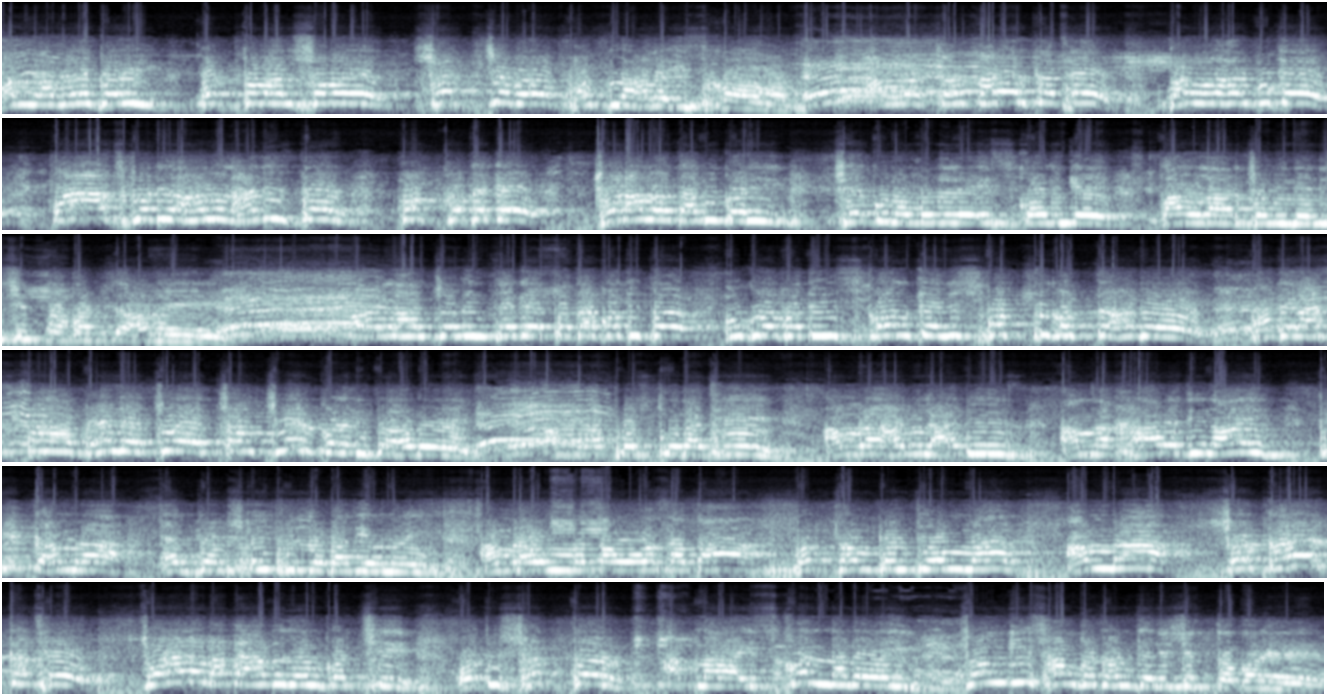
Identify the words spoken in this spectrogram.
আমরা মনে করি, বর্তমান সময়ের সবচেয়ে বড় ফতনা হলো ইসকন বাংলার জমিনে নিষিদ্ধ করতে হবে। বাংলার জমিন থেকে তথাকথিত উগ্রপতি ইসকনকে নিষ্পত্তি করতে হবে। তাদের আস্থানা ভেঙে চুয়ে চৌচির করে দিতে হবে। আমরা প্রস্তুত আছি, আমরা হারুল হাদিস, আমরা খারেজি নই, ঠিক আমরা একদম শৈথিল্যবাদীও নই। আমরা উন্নত ওয়াসাতা, মধ্যমপন্থী উম্মাদ, আমরা সরকারের কাছে জোরালো ভাবে আবেদন করছি। অতি সত্তর আপনারা ইসকন নামে ওই জঙ্গি সংগঠনকে নিষিদ্ধ করেন।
